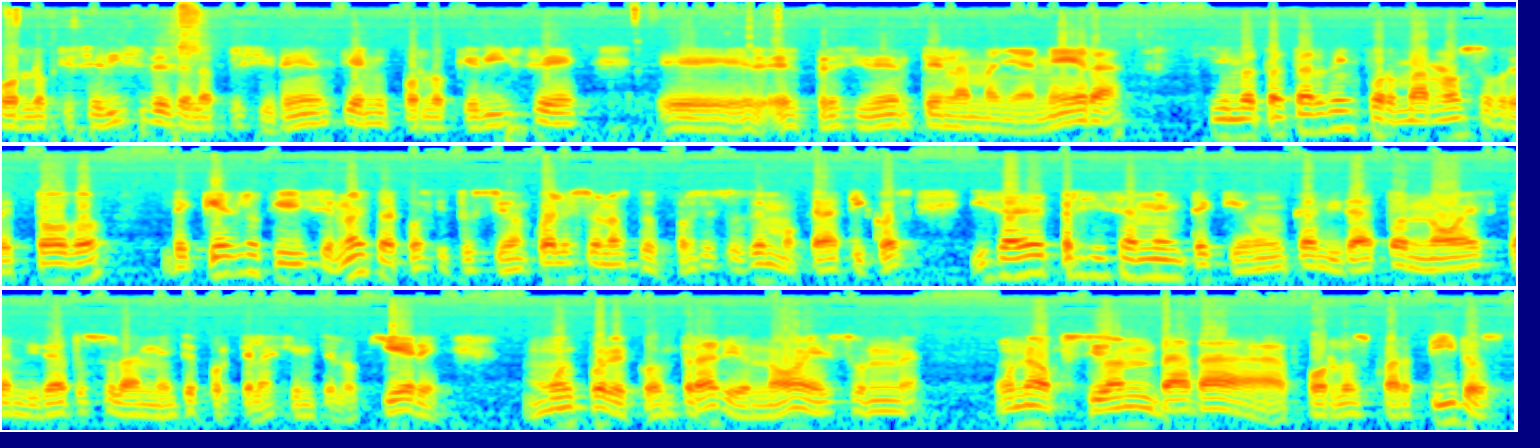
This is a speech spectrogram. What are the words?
por lo que se dice desde la presidencia, ni por lo que dice eh, el presidente en la mañanera, sino tratar de informarnos sobre todo de qué es lo que dice nuestra constitución, cuáles son nuestros procesos democráticos y saber precisamente que un candidato no es candidato solamente porque la gente lo quiere, muy por el contrario, ¿no? Es una, una opción dada por los partidos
